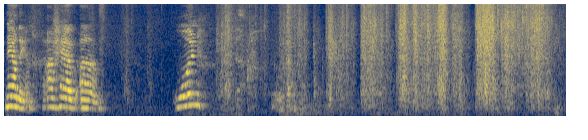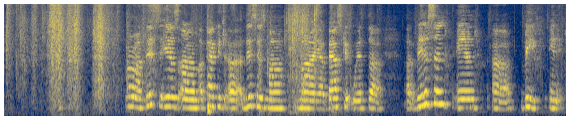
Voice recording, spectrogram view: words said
now then, I have um, one All right, this is um, a package, uh, this is my, my uh, basket with uh, uh venison and uh, beef in it.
